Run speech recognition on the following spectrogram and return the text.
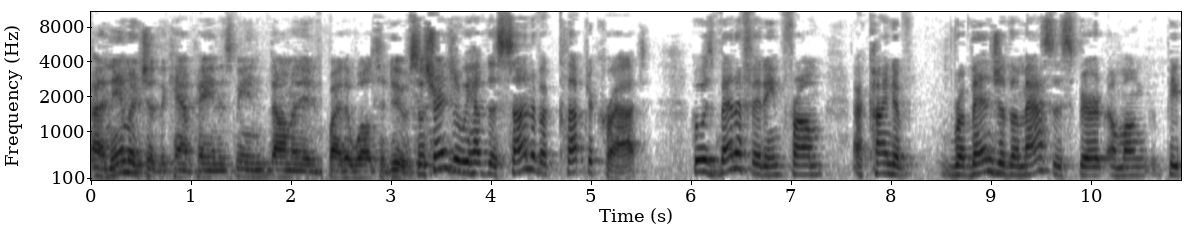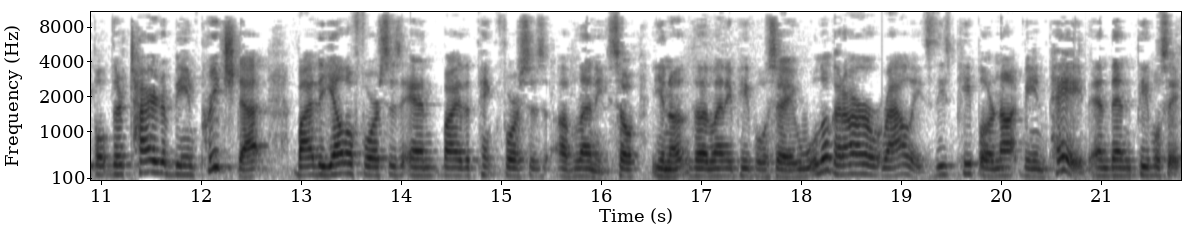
an image of the campaign as being dominated by the well to do. So strangely, we have the son of a kleptocrat who is benefiting from a kind of revenge of the masses spirit among people. They're tired of being preached at by the yellow forces and by the pink forces of Leni. So, you know, the Leni people will say, well, look at our rallies. These people are not being paid. And then people say,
